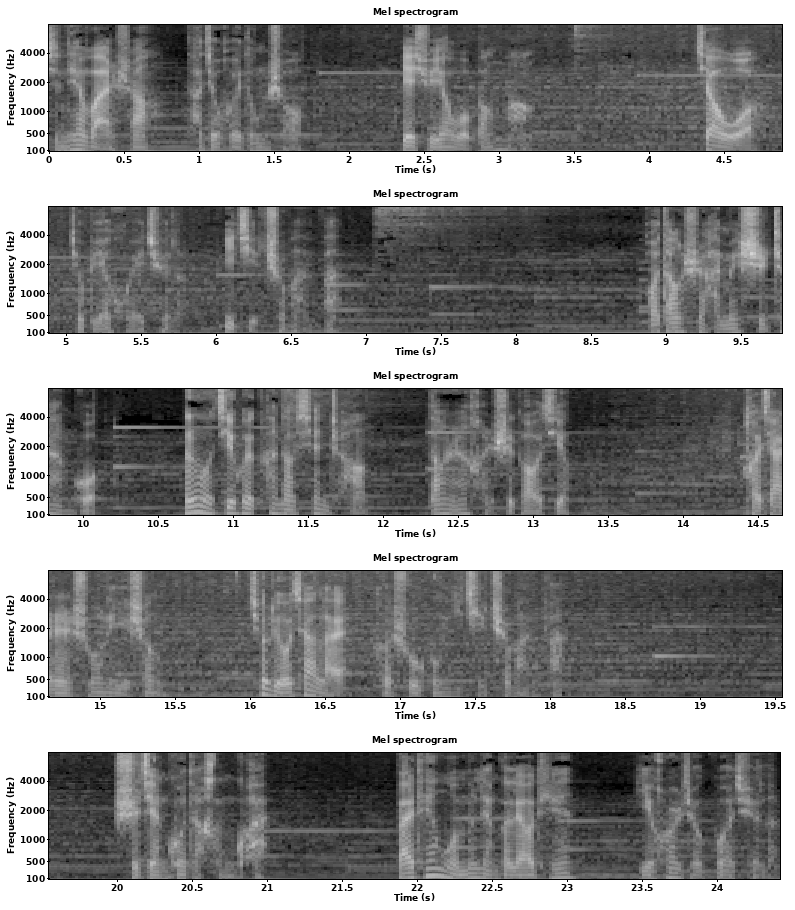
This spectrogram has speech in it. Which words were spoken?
今天晚上他就会动手，也许要我帮忙。叫我就别回去了，一起吃晚饭。”我当时还没实战过，能有机会看到现场，当然很是高兴。和家人说了一声，就留下来和叔公一起吃晚饭。时间过得很快，白天我们两个聊天，一会儿就过去了。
